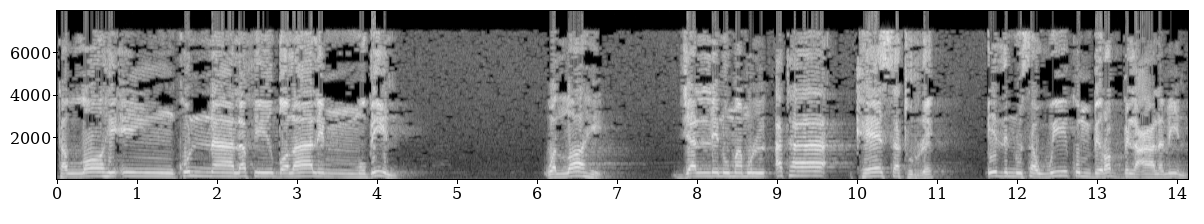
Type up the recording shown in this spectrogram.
تالله إن كنا لفي ضلال مبين. والله جل مملأتا كيس تره إذ نسويكم برب العالمين.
